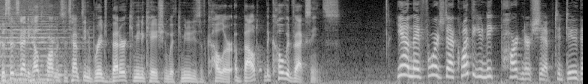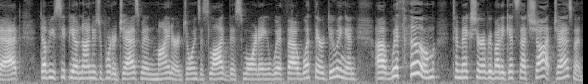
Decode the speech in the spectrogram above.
The Cincinnati Health Department is attempting to bridge better communication with communities of color about the COVID vaccines. Yeah, and they've forged uh, quite the unique partnership to do that. WCPO 9 News reporter Jasmine Miner joins us live this morning with uh, what they're doing and uh, with whom to make sure everybody gets that shot. Jasmine.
